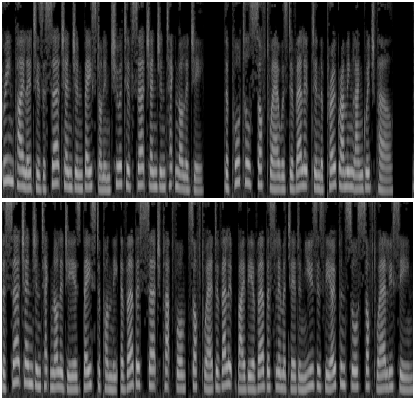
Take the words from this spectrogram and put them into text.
GreenPilot is a search engine based on intuitive search engine technology. The portal's software was developed in the programming language Perl. The search engine technology is based upon the Averbis Search Platform software developed by the Averbis Limited and uses the open-source software Lucene.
